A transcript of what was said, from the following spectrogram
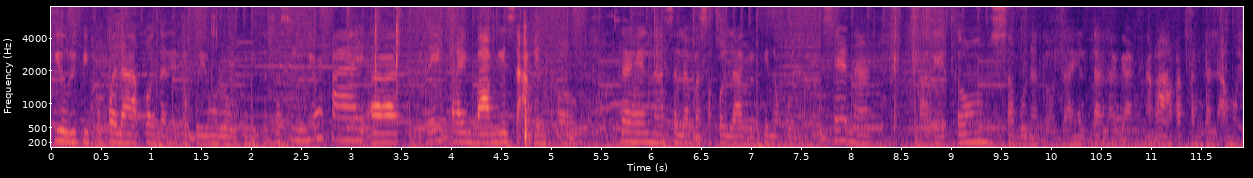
Security po pala ako dahil ito po yung role dito sa senior high at the same time bagay sa akin to dahil nasa labas ako lagi kinukunan ng eksena bagay itong sabon na to dahil talagang nakakatanggal amoy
